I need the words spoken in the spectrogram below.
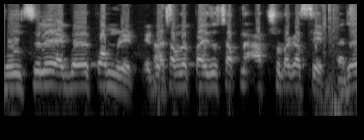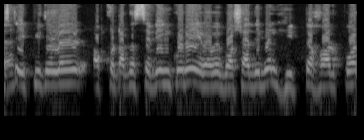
হোলসেলের একবারে কম রেট এটা হচ্ছে আমাদের প্রাইস হচ্ছে আপনার আটশো টাকা সেট আচ্ছা। জাস্ট এই পিতলের সেটিং করে এভাবে বসা দিবেন। হিটটা হওয়ার পর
